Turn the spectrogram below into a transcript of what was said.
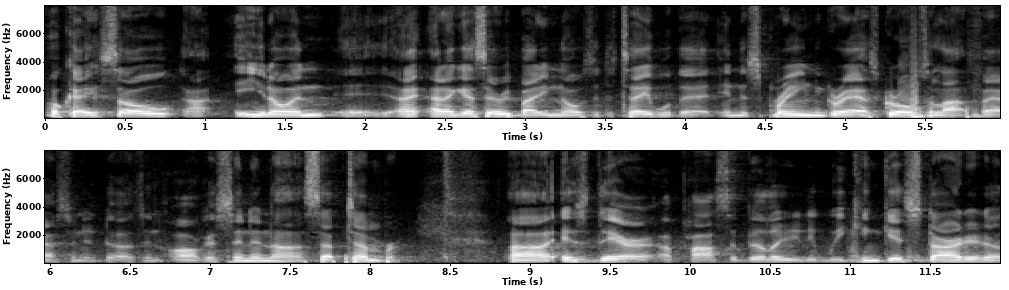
Okay, so, uh, you know, and uh, I, and I guess everybody knows at the table that in the spring, the grass grows a lot faster than it does in August and in uh, September. Uh, Is there a possibility that we can get started a,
